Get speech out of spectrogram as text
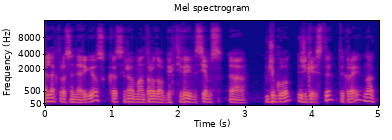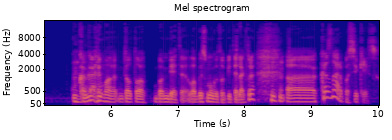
elektros energijos, kas yra, man atrodo, objektyviai visiems uh, džiugu išgirsti, tikrai, na, ką galima dėl to bambėti, labai smagu taupyti elektrą. Uh, kas dar pasikeis?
